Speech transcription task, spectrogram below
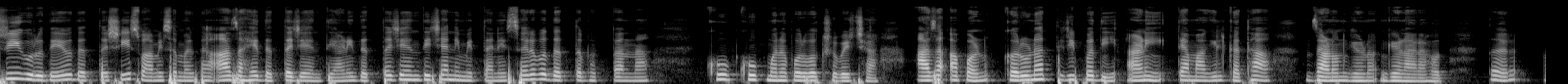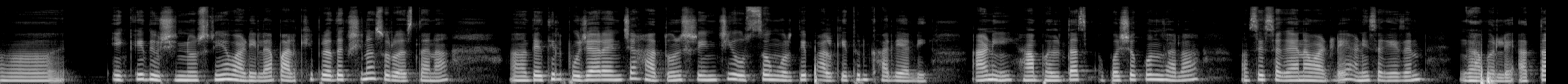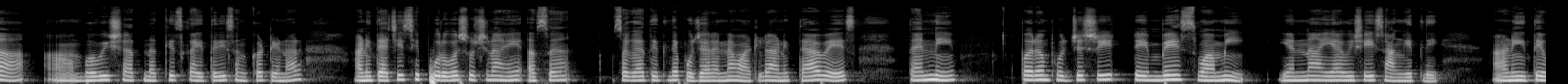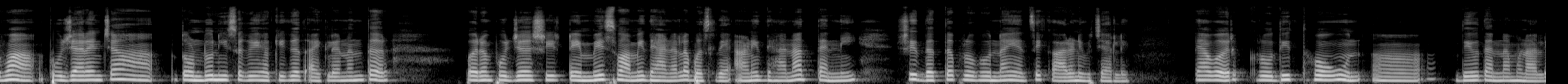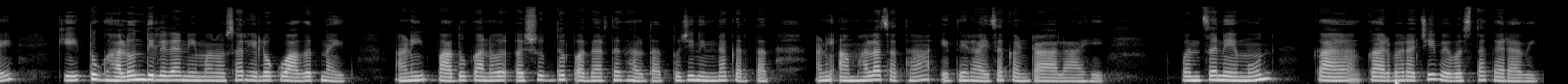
श्री गुरुदेव दत्त श्री स्वामी समर्थ. आज आहे दत्त जयंती आणि दत्त जयंतीच्या निमित्ताने सर्व दत्त भक्तांना खूप खूप मनपूर्वक शुभेच्छा. आज आपण करुणा त्रिपदी आणि त्यामागील कथा जाणून घेणं घेणार आहोत. तर एके दिवशी नृसिंहवाडीला पालखी प्रदक्षिणा सुरू असताना तेथील पुजाऱ्यांच्या हातून श्रींची उत्सव मूर्ती पालखीतून खाली आली आणि हा भलताच अपशकून झाला असे सगळ्यांना वाटले आणि सगळेजण घाबरले. आता भविष्यात नक्कीच काहीतरी संकट येणार आणि त्याचीच ही पूर्वसूचना आहे असं सगळ्या तिथल्या पुजाऱ्यांना वाटलं आणि त्यावेळेस त्यांनी परमपूज्य श्री टेंबे स्वामी यांना याविषयी सांगितले. आणि तेव्हा पुजाऱ्यांच्या तोंडून ही सगळी हकीकत ऐकल्यानंतर परमपूज्य श्री टेंबे स्वामी ध्यानाला बसले आणि ध्यानात त्यांनी श्री दत्तप्रभूंना याचे कारण विचारले. त्यावर क्रोधित होऊन देव त्यांना म्हणाले की तू घालून दिलेल्या नियमानुसार हे लोक वागत नाहीत आणि पादुकांवर अशुद्ध पदार्थ घालतात. तुझी निंदा करतात आणि आम्हालाच आता येथे राहायचा कंटाळा आला आहे. पंच नेमून का कारभाराची व्यवस्था करावी.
